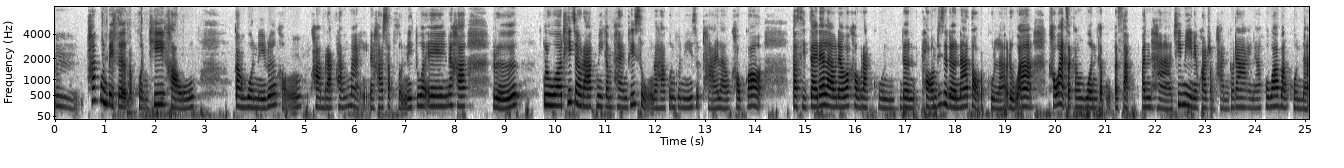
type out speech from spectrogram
อืม ถ้าคุณไปเจอกับคนที่เขากังวลในเรื่องของความรักครั้งใหม่นะคะ สับสนในตัวเองนะคะ หรือกลัวที่จะรักมีกำแพงที่สูงนะคะ คนคนนี้สุดท้ายแล้วเขาก็ตัดสินใจได้แล้วนะว่าเขารักคุณเดินพร้อมที่จะเดินหน้าต่อกับคุณแล้ว หรือว่าเขาอาจจะกังวลกับอุปสรรคปัญหาที่มีในความสัมพันธ์ก็ได้นะ เพราะว่าบางคนนะ่ะ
